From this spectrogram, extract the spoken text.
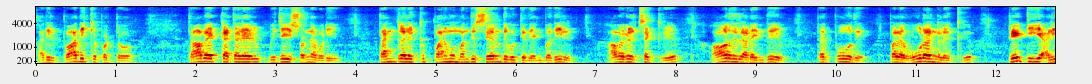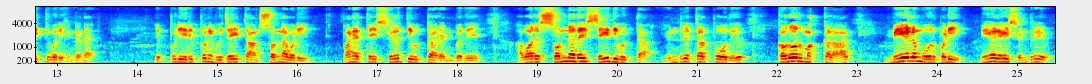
அதில் பாதிக்கப்பட்டோம். தாவேக்க தலைவர் விஜய் சொன்னபடி தங்களுக்கு பணமும் வந்து சேர்ந்து விட்டது என்பதில் அவர்கள் சற்று ஆறுதல் அடைந்து தற்போது பல ஊடகங்களுக்கு பேட்டியை அளித்து வருகின்றனர். எப்படி இருப்பினும் விஜய் தான் சொன்னபடி பணத்தை செலுத்திவிட்டார் என்பதே அவர் சொன்னதை செய்துவிட்டார் என்று தற்போது கரூர் மக்களால் மேலும் ஒரு படி மேலே சென்று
